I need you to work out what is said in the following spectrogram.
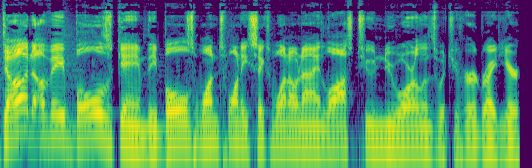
dud of a Bulls game. The Bulls 126 109 lost to New Orleans, which you heard right here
